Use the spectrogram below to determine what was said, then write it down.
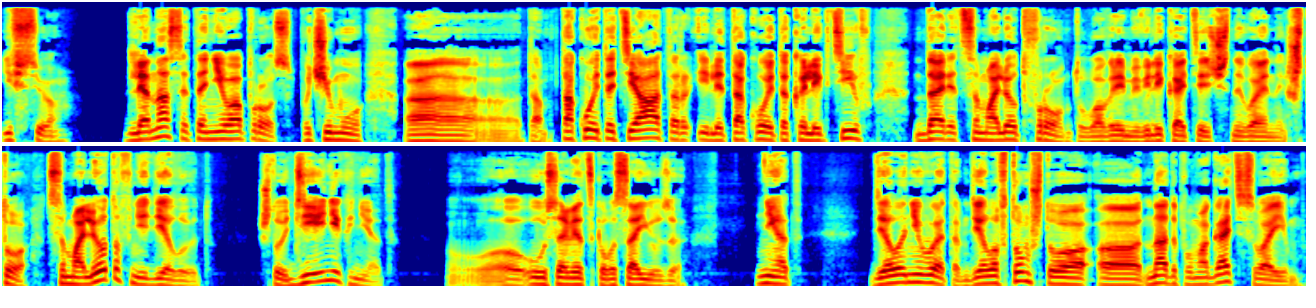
И все. Для нас это не вопрос, почему э, там такой-то театр или такой-то коллектив дарит самолет фронту во время Великой Отечественной войны. Что, самолетов не делают? Что, денег нет у Советского Союза? Нет. Дело не в этом. Дело в том, что э, надо помогать своим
